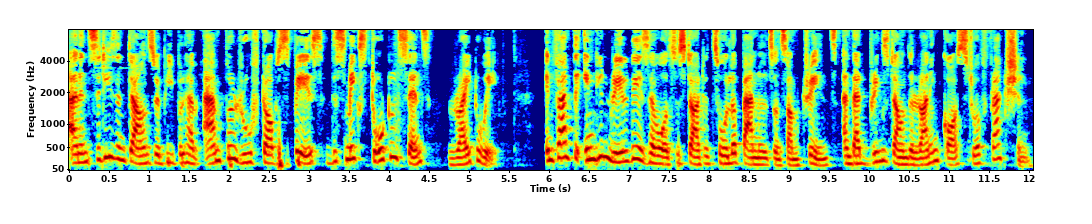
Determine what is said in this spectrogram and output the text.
And in cities and towns where people have ample rooftop space, this makes total sense right away. In fact, the Indian Railways have also started solar panels on some trains, and that brings down the running costs to a fraction.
